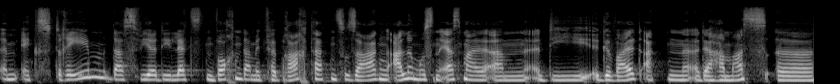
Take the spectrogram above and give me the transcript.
ähm, extrem, dass wir die letzten Wochen damit verbracht hatten, zu sagen, alle mussten erstmal ähm, die Gewaltakten der Hamas äh,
